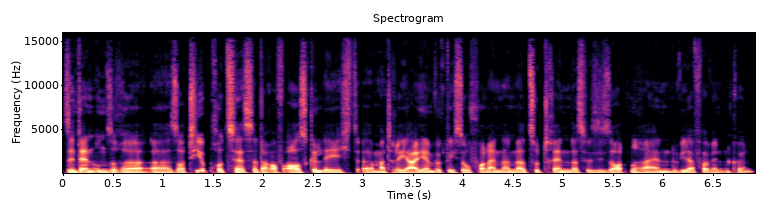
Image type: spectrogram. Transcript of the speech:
Sind denn unsere äh, Sortierprozesse darauf ausgelegt, äh, Materialien wirklich so voneinander zu trennen, dass wir sie sortenrein wiederverwenden können?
